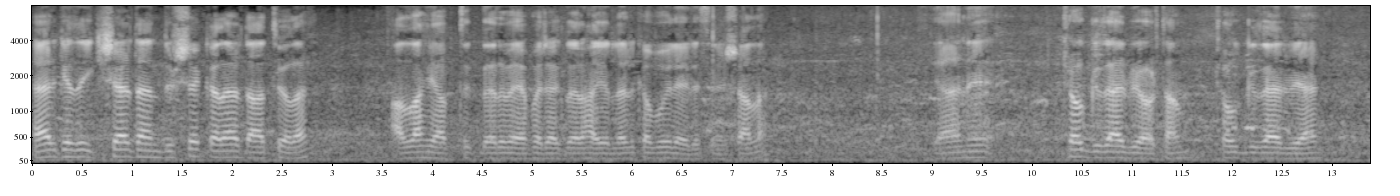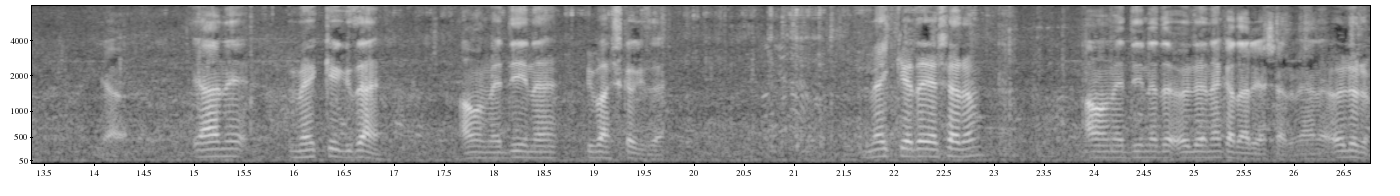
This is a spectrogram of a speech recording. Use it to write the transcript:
herkese ikişer tane düşecek kadar dağıtıyorlar. Allah yaptıkları ve yapacakları hayırları kabul eylesin inşallah. Yani çok güzel bir ortam, çok güzel bir yer. Ya yani Mekke güzel ama Medine bir başka güzel. Mekke'de yaşarım ama Medine'de ölene kadar yaşarım yani ölürüm.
